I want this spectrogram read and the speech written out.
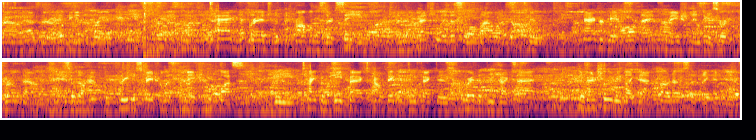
around as they're looking at the bridge, tag the bridge with the problems they're seeing, and then eventually this will allow us to aggregate all that information into a sort of drill down. So they'll have the 3D spatial information the type of defect, how big the defect is, where the defect's at. Eventually we'd like to add photos so that they can you know,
